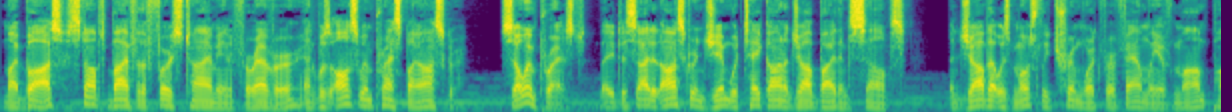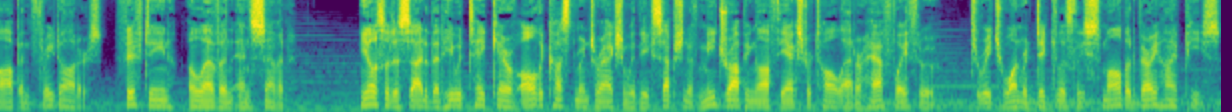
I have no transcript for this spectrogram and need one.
My boss stopped by for the first time in forever and was also impressed by Oscar. So impressed that he decided Oscar and Jim would take on a job by themselves a job that was mostly trim work for a family of mom, pop, and three daughters 15, 11, and 7. He also decided that he would take care of all the customer interaction with the exception of me dropping off the extra tall ladder halfway through to reach one ridiculously small but very high piece.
